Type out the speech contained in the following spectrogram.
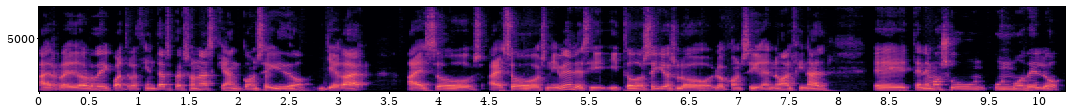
alrededor de 400 personas que han conseguido llegar a esos, a esos niveles y, todos ellos lo, consiguen, ¿no? Al final eh, tenemos un, modelo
